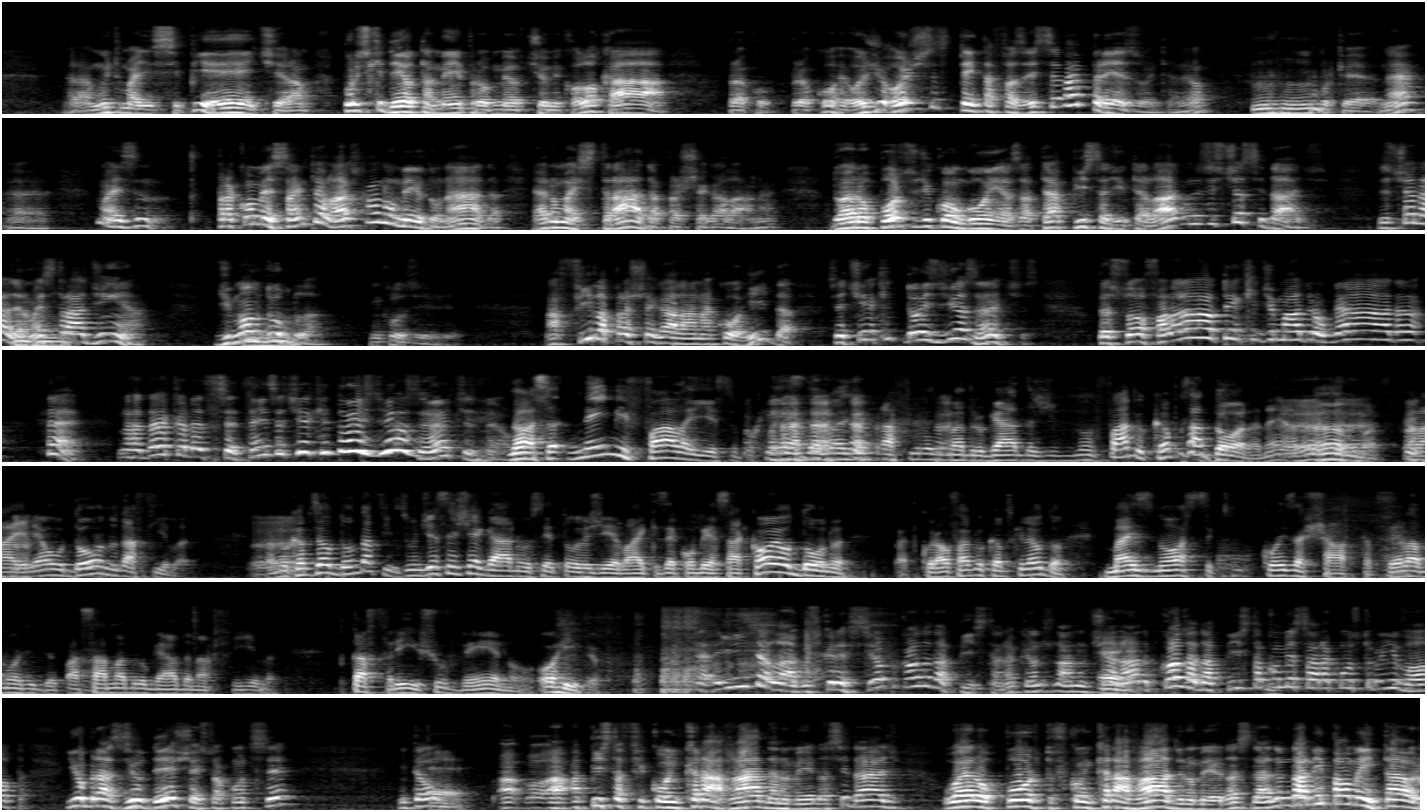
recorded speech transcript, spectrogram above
era muito mais incipiente. Era, por isso que deu também para o meu tio me colocar, para eu correr. Hoje, hoje você tenta fazer isso, você vai preso, entendeu? Uhum. Porque, né? É, mas para começar, Interlagos ficava no meio do nada. Era uma estrada para chegar lá, né? Do aeroporto de Congonhas até a pista de Interlagos não existia cidade. Não existia nada, era uma uhum. estradinha. De mão uhum. dupla, inclusive. A fila para chegar lá na corrida, você tinha que ir dois dias antes. O pessoal fala, ah, eu tenho que ir de madrugada. É, na década de 70 você tinha que ir dois dias antes, meu. Nossa, nem me fala isso, porque esse negócio de ir pra fila de madrugada, o Fábio Campos adora, né? É, Ama. É. Ele é o dono da fila. É. Fábio Campos é o dono da fila. Se um dia você chegar no setor G lá e quiser conversar, qual é o dono? Vai procurar o Fábio Campos, que ele é o dono. Mas, nossa, que coisa chata, pelo amor de Deus. Passar a madrugada na fila tá frio, chovendo, horrível. É, e Interlagos cresceu por causa da pista, né? Porque antes lá não tinha é. nada. Por causa da pista começaram a construir em volta. E o Brasil deixa isso acontecer. Então é. a, a, a, pista ficou encravada no meio da cidade. O aeroporto ficou encravado no meio da cidade. Não dá nem para aumentar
